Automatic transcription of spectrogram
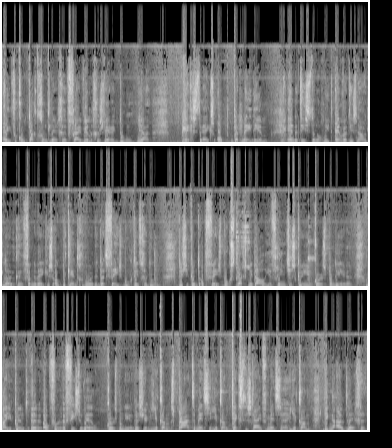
even contact kunt leggen, vrijwilligerswerk doen, ja, rechtstreeks op dat medium. En dat is er nog niet. En wat is nou het leuke? Van de week is ook bekend geworden dat Facebook dit gaat doen. Dus je kunt op Facebook straks met al je vriendjes kun je corresponderen. Maar je kunt eh, over eh, visueel corresponderen. Dus je, je kan praten met ze, je kan teksten schrijven met ze, je kan dingen uitleggen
